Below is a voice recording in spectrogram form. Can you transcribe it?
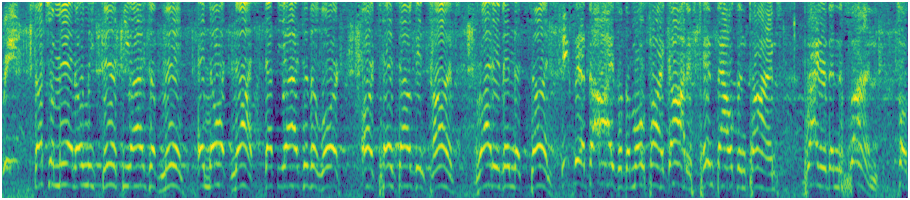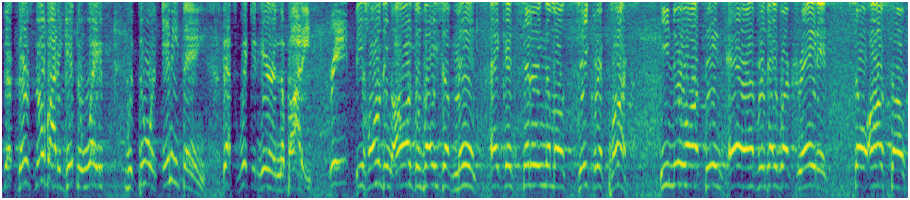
Read. Such a man only feareth the eyes of men, and knoweth not that the eyes of the Lord are ten thousand times brighter than the sun. He said the eyes of the Most High God is 10,000 times brighter than the sun. So there, there's nobody getting away with doing anything that's wicked here in the body. Read. Beholding all the ways of men and considering the most secret parts. He knew all things ere ever they were created. So also,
